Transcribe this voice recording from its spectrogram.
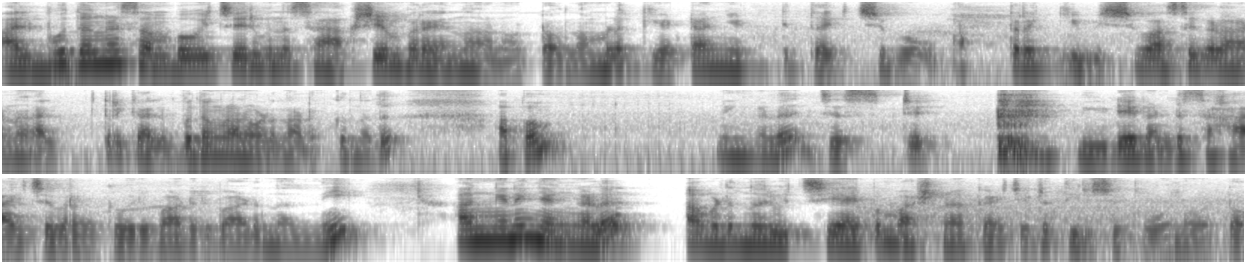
അത്ഭുതങ്ങൾ സംഭവിച്ചവരുമെന്ന് സാക്ഷ്യം പറയുന്നതാണ് കേട്ടോ. നമ്മൾ കേട്ടാൽ ഞെട്ടിത്തരിച്ചു പോകും. അത്രയ്ക്ക് വിശ്വാസികളാണ് അത്രയ്ക്ക് അത്ഭുതങ്ങളാണ് ഇവിടെ നടക്കുന്നത്. അപ്പം നിങ്ങൾ ജസ്റ്റ് വീഡിയോ കണ്ട് സഹായിച്ചവർക്കൊക്കെ ഒരുപാട് ഒരുപാട് നന്ദി. അങ്ങനെ ഞങ്ങൾ അവിടുന്ന് ഒരു ഉച്ചയായപ്പം ഭക്ഷണമൊക്കെ കഴിച്ചിട്ട് തിരിച്ചു പോകുന്നു കേട്ടോ.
